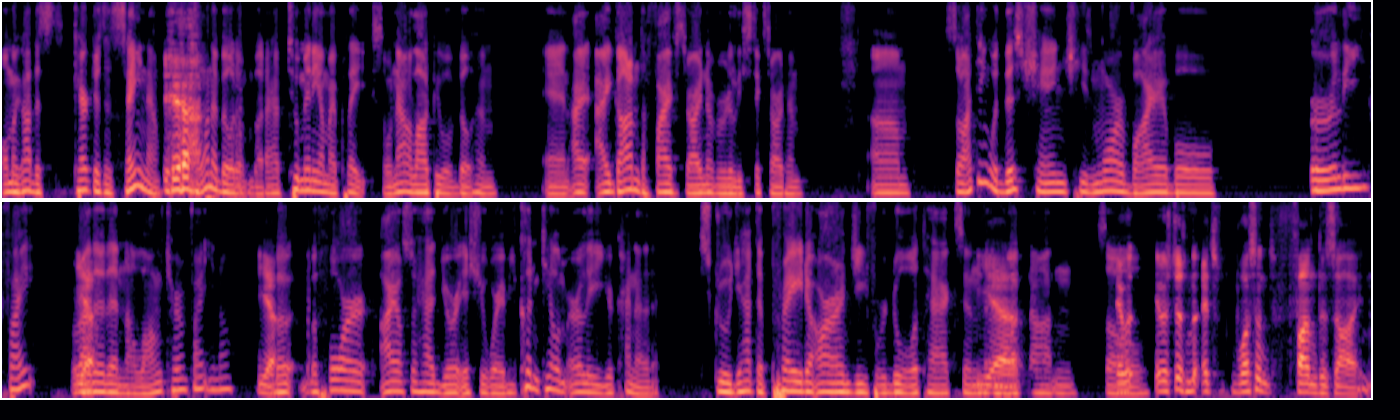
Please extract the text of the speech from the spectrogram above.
"Oh my god, this character's insane now! I want to build him, but I have too many on my plate." So now a lot of people have built him, and I I got him to five star. I never really six starred him. Um, so I think with this change, he's more viable early fight Yeah. rather than a long term fight. You know. Yeah. But before, I also had your issue where if you couldn't kill him early, you're kind of screwed. You have to pray to RNG for dual attacks and, and Yeah. whatnot. And so It was, it was just it wasn't fun design.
